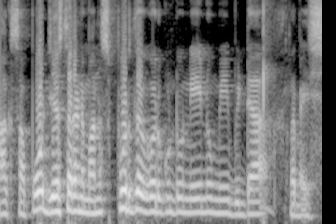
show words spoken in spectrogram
నాకు సపోర్ట్ చేస్తారని మనస్ఫూర్తిగా కోరుకుంటూ నేను మీ బిడ్డ రమేష్.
